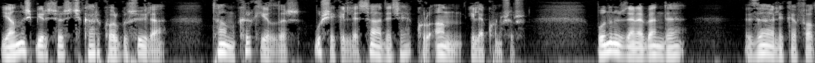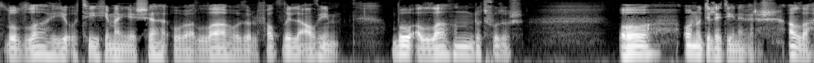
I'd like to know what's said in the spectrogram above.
yanlış bir söz çıkar korkusuyla tam 40 yıldır bu şekilde sadece Kur'an ile konuşur. Bunun üzerine ben de ذَٰلِكَ فَضْلُ اللّٰهِ يُؤْتِيهِ مَنْ يَشَاءُ وَاللّٰهُ ذُو الْفَضْلِ الْعَظِيمِ Bu Allah'ın lütfudur. O, onu dilediğine verir. Allah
